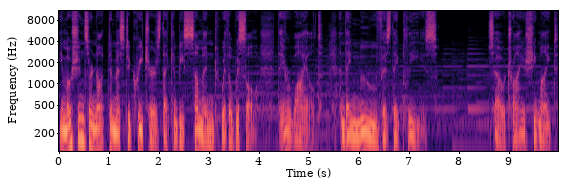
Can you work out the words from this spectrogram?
emotions are not domestic creatures that can be summoned with a whistle. They are wild, and they move as they please. So, try as she might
